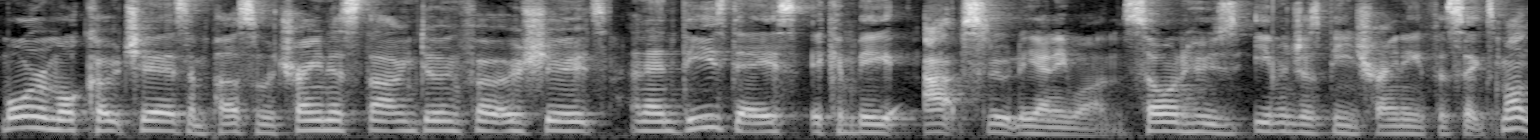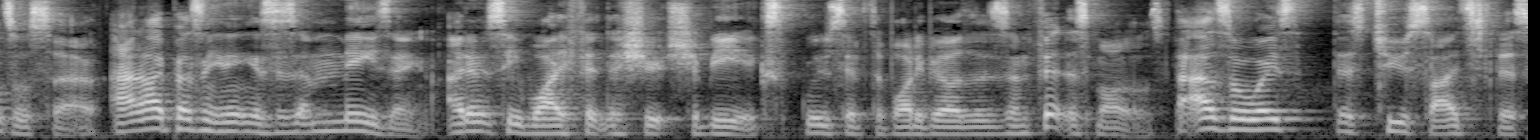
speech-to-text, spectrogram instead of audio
more and more coaches and personal trainers starting doing photo shoots. And then these days it can be absolutely anyone. Someone who's even just been training for 6 months or so. And I personally think this is amazing. I don't see why fitness shoots should be exclusive to bodybuilders and fitness models. But as always, there's two sides to this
